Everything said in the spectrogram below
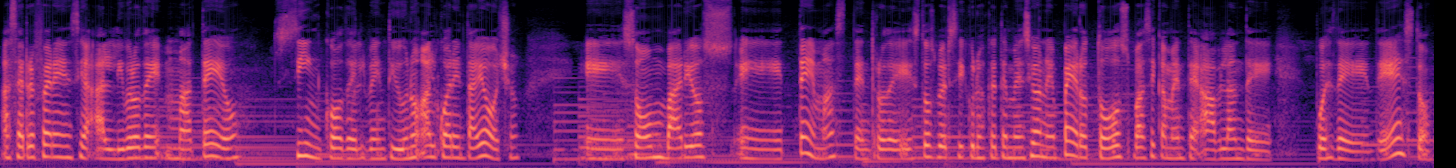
hacer referencia al libro de Mateo 5 del 21 al 48. Eh, son varios eh, temas dentro de estos versículos que te mencioné, pero todos básicamente hablan de, pues de, de esto.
